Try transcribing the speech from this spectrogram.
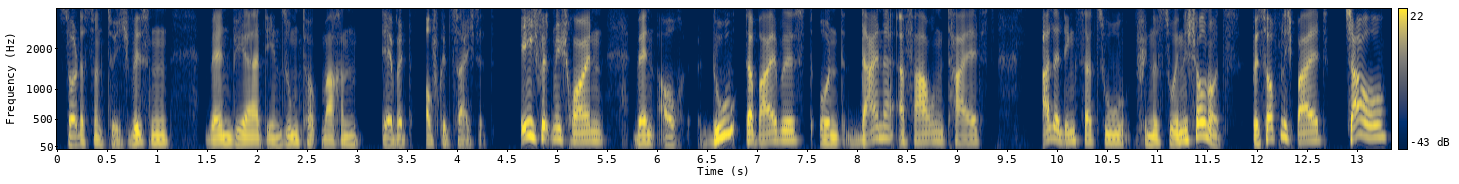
Solltest du natürlich wissen, wenn wir den Zoom-Talk machen, der wird aufgezeichnet. Ich würde mich freuen, wenn auch du dabei bist und deine Erfahrungen teilst. Alle Links dazu findest du in den Shownotes. Bis hoffentlich bald. Ciao!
